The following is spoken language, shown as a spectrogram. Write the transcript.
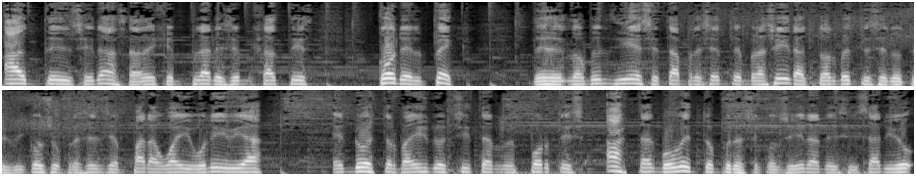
ante Senasa de ejemplares semejantes con el PEC. Desde el 2010 está presente en Brasil, actualmente se notificó su presencia en Paraguay y Bolivia. En nuestro país no existen reportes hasta el momento, pero se considera necesario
